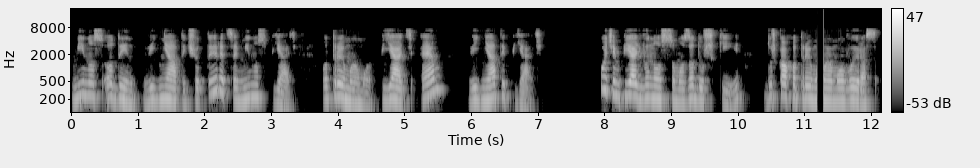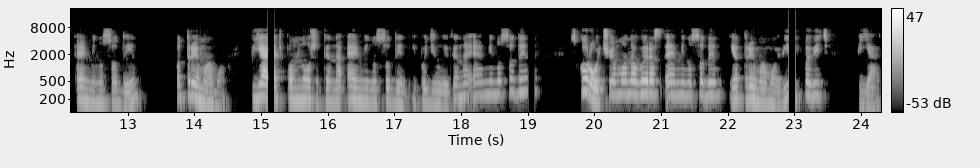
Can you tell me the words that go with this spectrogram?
мінус 1 відняти 4 це мінус 5. Отримуємо 5m відняти 5. Потім 5 виносимо за дужки. В дужках отримуємо вираз m-1. Отримуємо 5 помножити на m-1 і поділити на m-1. Скорочуємо на вираз m-1 і отримуємо відповідь 5.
